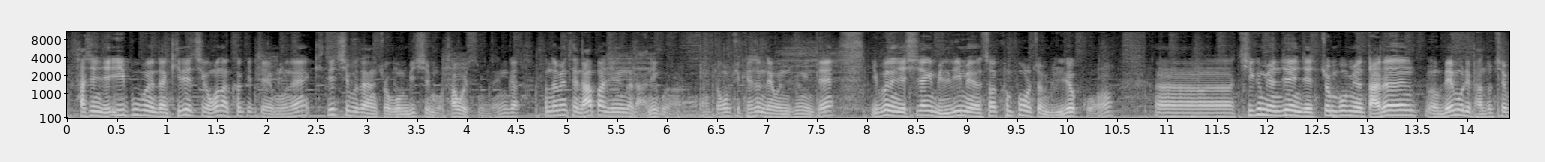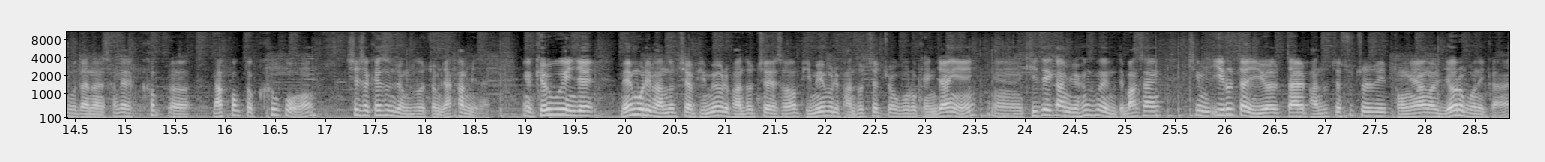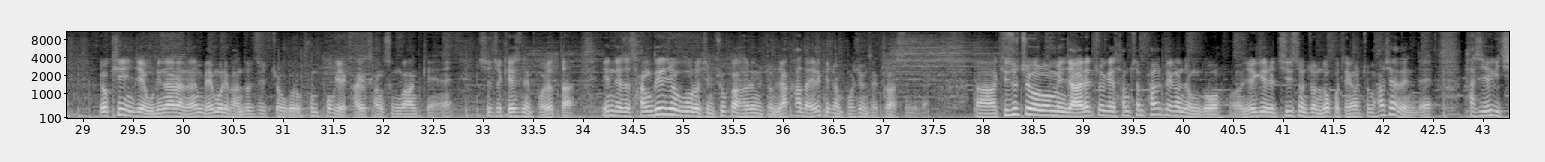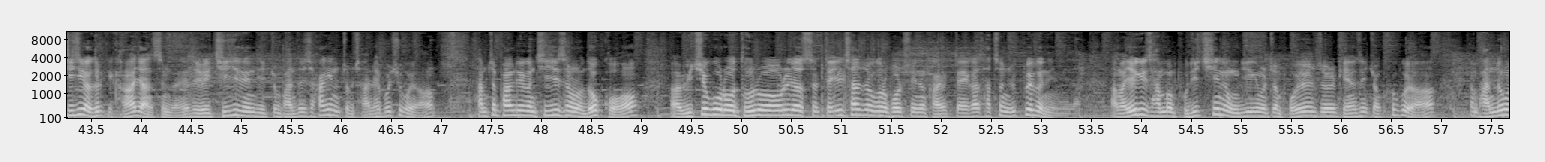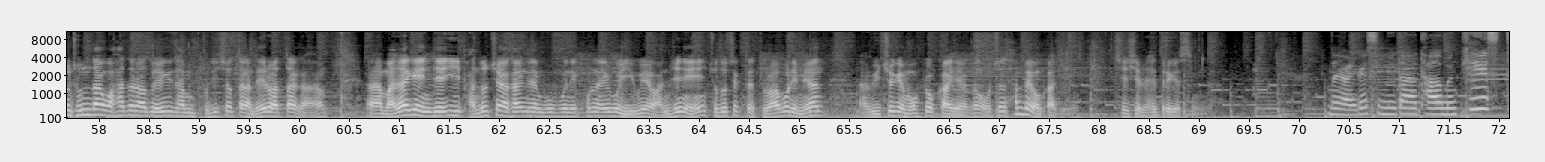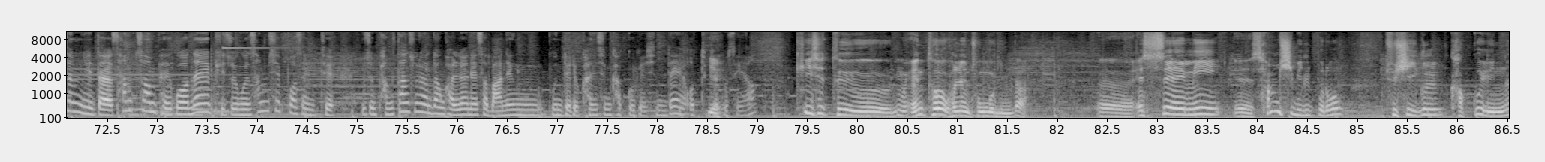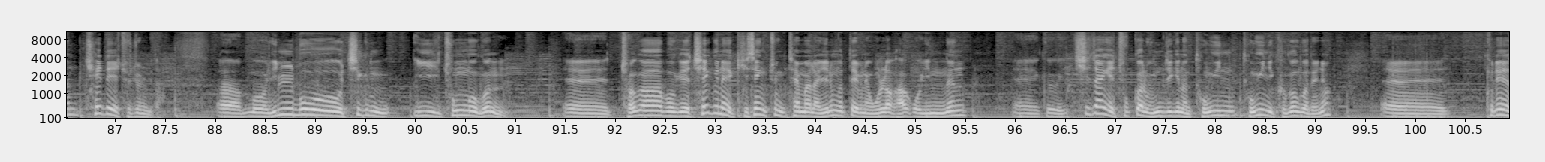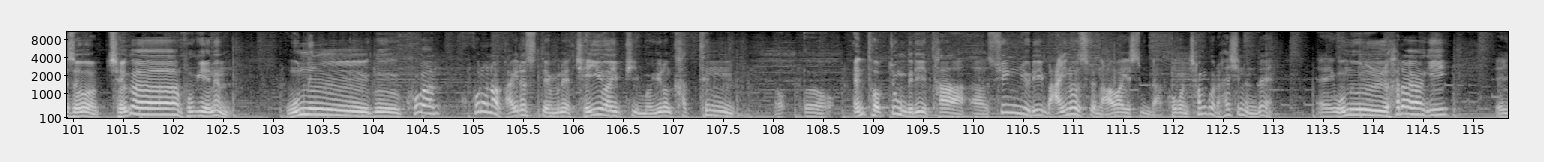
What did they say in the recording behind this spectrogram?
사실 이제 이 부분에 대한 기대치가 워낙 컸기 때문에 기대치보다는 조금 미치지 못하고 있습니다. 그러니까 펀더멘탈이 나빠지는 건 아니고요. 어, 조금씩 개선되고 있는 중인데 이번에 이제 시장이 밀리면서 큰 폭으로 좀 밀렸고 어, 지금 현재 이제 좀 보면 다른 어, 메모리 반도체보다는 상당히 큰, 어, 낙폭도 크고 실적 개선 정도도 좀 약합니다. 그러니까 결국에 이제 메모리 반도체와 비메모리 반도체에서 비메모리 반도체 쪽으로 굉장히 에, 기대감이 형성됐는데 막상 지금 1월달, 2월달 반도체 수출 동향을 열어보니까 역시 이제 우리나라는 메모리 반도체 쪽으로 큰 폭의 가격 상승과 함께 실적 개선이 보였다. 이런 데서 상대적으로 지금 주가 흐름이 좀 약하다 이렇게 좀 보시면 될 것 같습니다. 어, 기술적으로 보면 이제 아래쪽에 3,800원 정도 어, 여기를 지지선 좀 놓고 대응을 좀 하셔야 되는데 사실 여기 지지가 그렇게 강하지 않습니다. 그래서 여기 지지된지 좀 반드시 확인 좀 잘 해보시고요. 3,800원 지지선으로 놓고 어, 위쪽으로 들어 올렸을 때 1차적으로 볼 수 있는 가격대가 4,600원입니다. 아마 여기서 한번 부딪히는 움직임을 좀 보여줄 개연성이 좀 크고요. 반등을 준다고 하더라도 여기서 한번 부딪혔다가 내려왔다가 아, 만약에 이제 이 반도체와 관련된 부분이 코로나19 이후에 완전히 주도 섹터에 들어와 버리면 아, 위쪽의 목표 가격은 5,300원까지 제시를 해드리겠습니다. 네, 알겠습니다. 다음은 키이스트입니다. 3,100원에 비중은 30%. 요즘 방탄소년단 관련해서 많은 분들이 관심 갖고 계신데 어떻게 예. 보세요? 키이스트 엔터 관련 종목입니다. 어, SM이 31% 주식을 갖고 있는 최대 주주입니다. 어, 뭐 일부 지금 이 종목은 에, 제가 보기에 최근에 기생충 테마나 이런 것 때문에 올라가고 있는 에, 그 시장의 주가를 움직이는 동인 동인이 그거거든요. 에, 그래서 제가 보기에는 오늘 그 코로나 바이러스 때문에 JYP 뭐 이런 같은 어, 어, 엔터 업종들이 다 아, 수익률이 마이너스로 나와 있습니다. 그건 참고를 하시는데 에, 오늘 하락이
